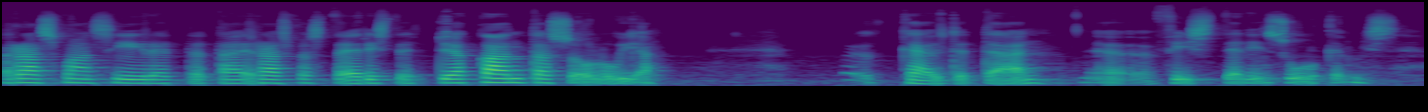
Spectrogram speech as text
rasvan siirrettä tai rasvasta eristettyjä kantasoluja käytetään fistelin sulkemiseen.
